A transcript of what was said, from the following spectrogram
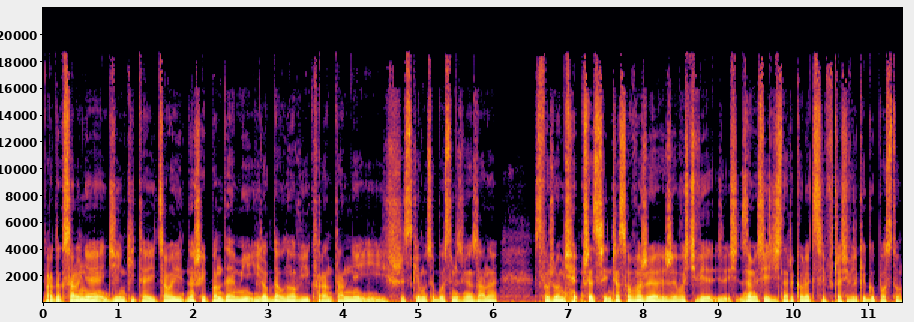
Paradoksalnie dzięki tej całej naszej pandemii i lockdownowi, kwarantannie i, i wszystkiemu, co było z tym związane, stworzyła mi się przestrzeń czasowa, że, że właściwie zamiast jeździć na rekolekcje w czasie Wielkiego Postu,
